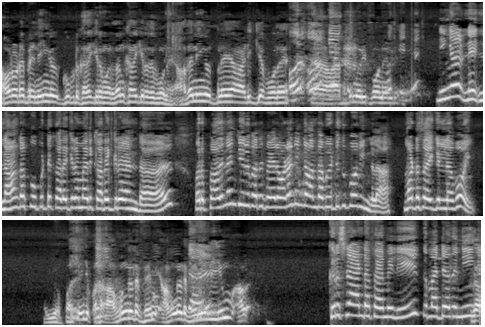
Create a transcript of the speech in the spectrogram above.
அவரோட இப்ப நீங்கள் கூப்பிட்டு கதைக்கிற மாதிரி தான் கதைக்கிறது போனேன். அதை நீங்கள் பிள்ளையா அடிக்க போன ஒரு- ஓகே, அத்துமுறை போனேன். நீங்க நாங்க கூப்பிட்டு கரைக்கிற மாதிரி கரைக்கிறேன் என்றால் ஒரு பதினஞ்சு இருபது பேரோட நீங்க அந்த வீட்டுக்கு போவீங்களா? மோட்டார் சைக்கிள்ல போய்? ஐயோ பதினஞ்சு அவங்களோட அவங்களோட ஃபேமிலியும் கிருஷ்ணாண்ட ஃபேமிலி மற்றது நீங்க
